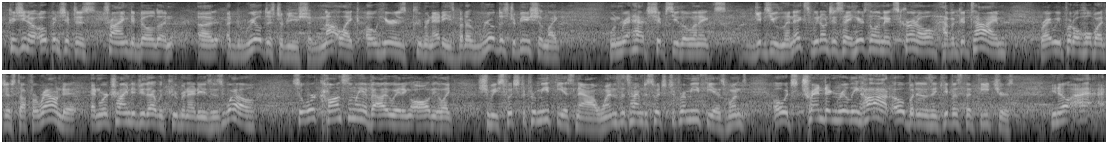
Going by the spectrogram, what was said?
because you know, OpenShift is trying to build an, a, a real distribution, not like, oh, here's Kubernetes, but a real distribution, like when Red Hat ships you the Linux, gives you Linux, we don't just say, here's the Linux kernel, have a good time, right? We put a whole bunch of stuff around it, and we're trying to do that with Kubernetes as well. So we're constantly evaluating all the, like, should we switch to Prometheus now? When's the time to switch to Prometheus? When's, oh, it's trending really hot, oh, but does it give us the features? You know, I,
